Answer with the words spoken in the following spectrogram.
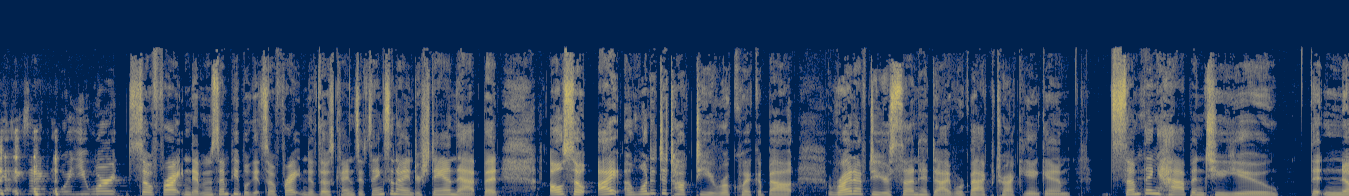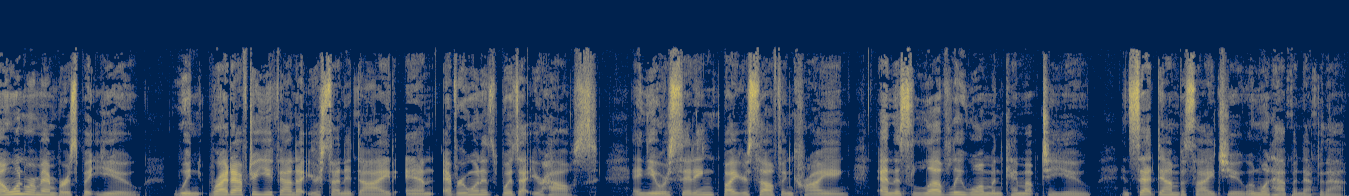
yeah, exactly. Well, you weren't so frightened of him. Some people get so frightened of those kinds of things, and I understand that. But also, I, I wanted to talk to you real quick about right after your son had died, we're backtracking again. Something happened to you that no one remembers but you when right after you found out your son had died and everyone was at your house and you were sitting by yourself and crying and this lovely woman came up to you and sat down beside you and what happened after that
